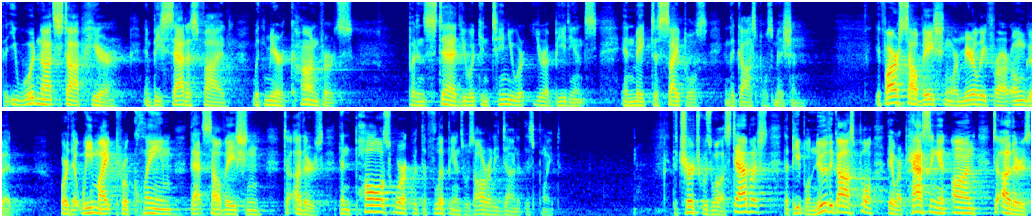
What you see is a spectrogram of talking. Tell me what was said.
that you would not stop here and be satisfied with mere converts, but instead you would continue your obedience and make disciples in the gospel's mission. If our salvation were merely for our own good, or that we might proclaim that salvation to others, then Paul's work with the Philippians was already done at this point. The church was well established. The people knew the gospel. They were passing it on to others.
